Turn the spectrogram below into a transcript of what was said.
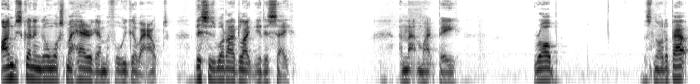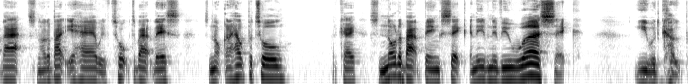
I'm just going to go and wash my hair again before we go out, this is what I'd like you to say. And that might be, Rob, it's not about that. It's not about your hair. We've talked about this. It's not going to help at all. Okay? It's not about being sick. And even if you were sick, you would cope.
